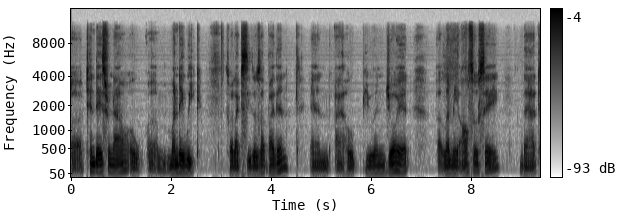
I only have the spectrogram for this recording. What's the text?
uh, 10 days from now, a um, Monday week. So I'd like to see those up by then, and I hope you enjoy it. Uh, let me also say that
